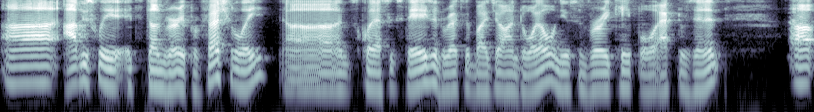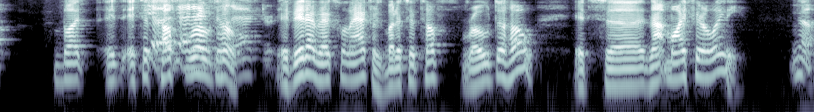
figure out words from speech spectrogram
Uh, obviously, it's done very professionally. Uh, it's classic stage and directed by John Doyle, and you have some very capable actors in it. Uh, but it, it's a Yeah, tough road to hoe. actors. It did have excellent actors, but it's a tough road to hoe. It's uh, not My Fair Lady, No,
